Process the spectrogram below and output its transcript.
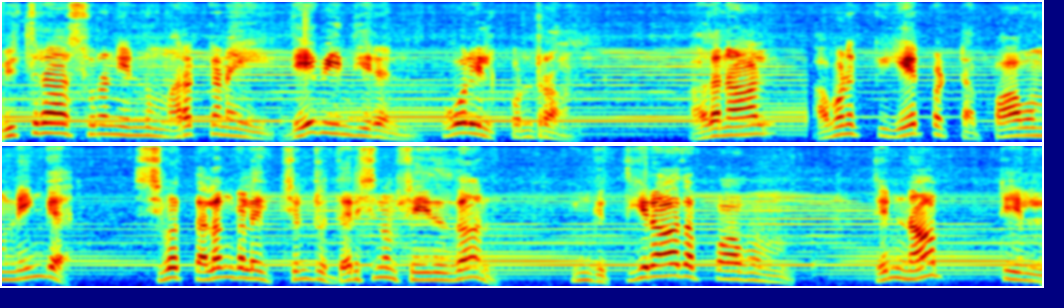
வித்ராசுரன் என்னும் அரக்கனை தேவேந்திரன் போரில் கொன்றான். அதனால் அவனுக்கு ஏற்பட்ட பாவம் நீங்க. சிவத்தலங்களை சென்று தரிசனம் செய்துதான் இங்கு தீராத பாவம் தென்னாட்டில்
